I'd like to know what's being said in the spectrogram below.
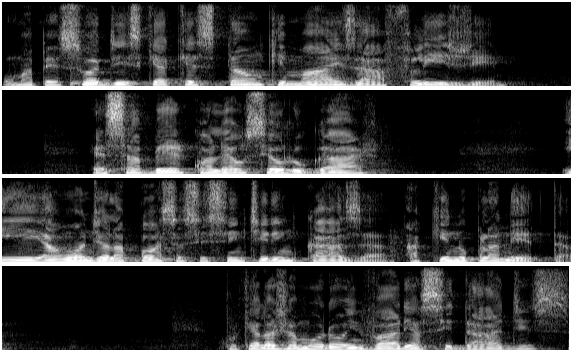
Uma pessoa diz que a questão que mais a aflige é saber qual é o seu lugar e aonde ela possa se sentir em casa aqui no planeta. Porque ela já morou em várias cidades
